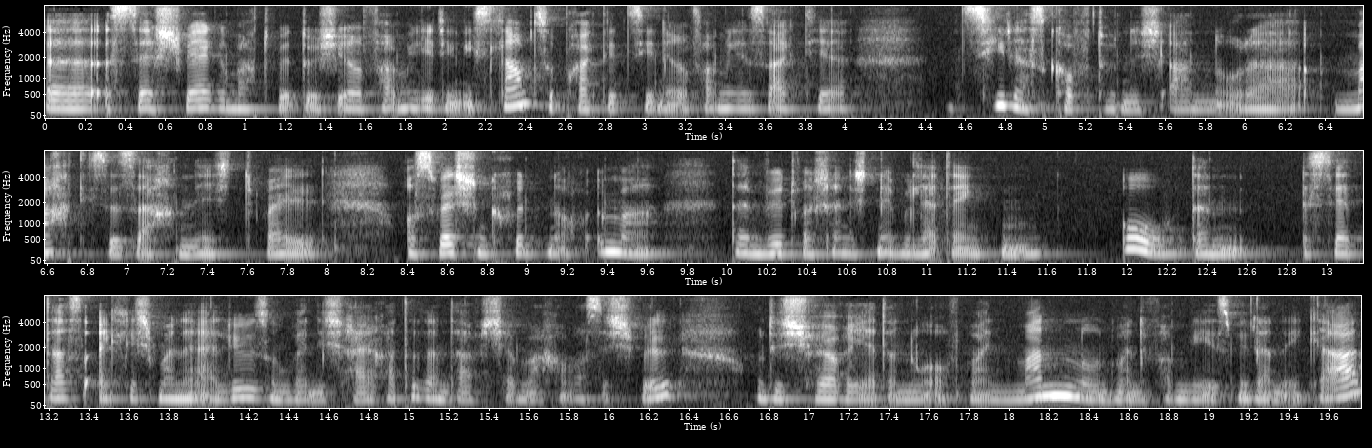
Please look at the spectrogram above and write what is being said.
äh, es sehr schwer gemacht wird, durch ihre Familie den Islam zu praktizieren. Ihre Familie sagt ihr, zieh das Kopftuch nicht an oder mach diese Sachen nicht, weil aus welchen Gründen auch immer, dann wird wahrscheinlich Nabila denken, oh, dann ist ja das eigentlich meine Erlösung. Wenn ich heirate, dann darf ich ja machen, was ich will. Und ich höre ja dann nur auf meinen Mann und meine Familie ist mir dann egal.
